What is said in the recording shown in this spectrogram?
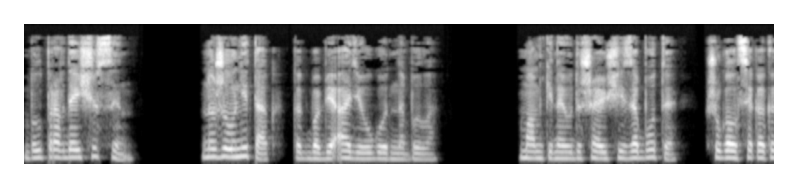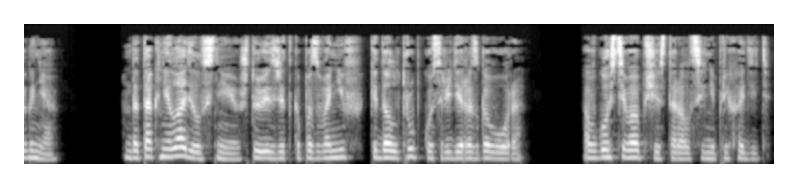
Был, правда, еще сын, но жил не так, как бабе Аде угодно было. Мамкиной удушающей заботы шугался как огня. Да так не ладил с нею, что изредка позвонив, кидал трубку среди разговора, а в гости вообще старался не приходить.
